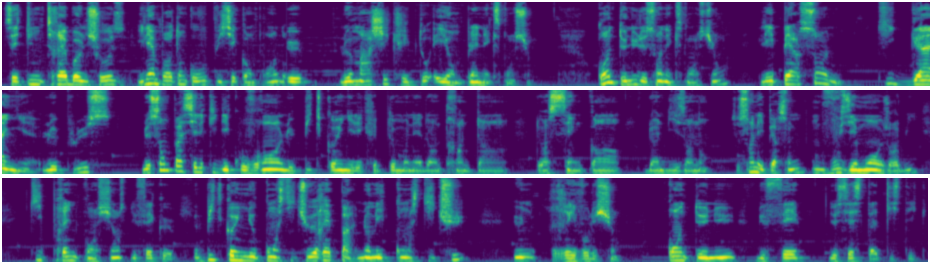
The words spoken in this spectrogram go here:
c'est une très bonne chose. Il est important que vous puissiez comprendre que le marché crypto est en pleine expansion. Compte tenu de son expansion, les personnes qui gagnent le plus ne sont pas celles qui découvriront le Bitcoin et les crypto-monnaies dans 30 ans, dans 5 ans, dans 10 ans. Non. Ce sont les personnes, vous et moi aujourd'hui, qui prennent conscience du fait que le Bitcoin ne constituerait pas, non mais constitue une révolution. Compte tenu du fait de ces statistiques,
